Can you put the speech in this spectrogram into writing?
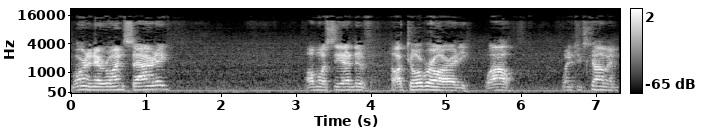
Morning, everyone. Saturday. Almost the end of October already. Wow. Winter's coming.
